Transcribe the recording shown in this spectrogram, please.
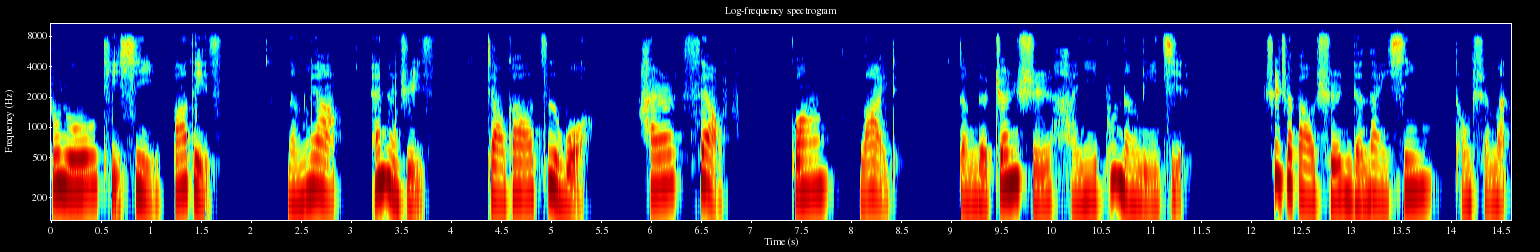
诸如体系 （bodies）、能量 （energies）、较高自我 （higher self）、光 （light） 等的真实含义不能理解。试着保持你的耐心，同学们。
